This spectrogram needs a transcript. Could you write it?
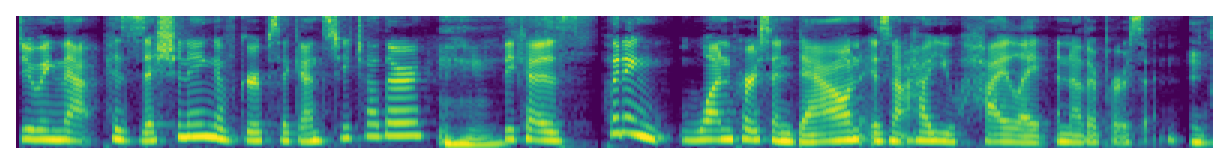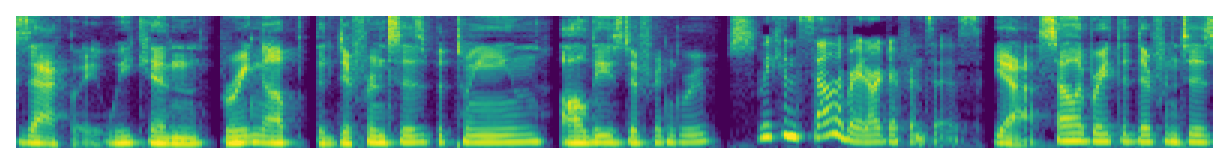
doing that positioning of groups against each other hmm because putting one person down is not how you highlight another person. Exactly. We can bring up the differences between all these different groups. We can celebrate our differences. Yeah, celebrate the differences,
